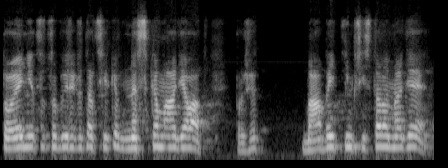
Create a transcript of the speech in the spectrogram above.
to je něco, co bych řekl, že ta církev dneska má dělat, protože má být tím přístavem naděje.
